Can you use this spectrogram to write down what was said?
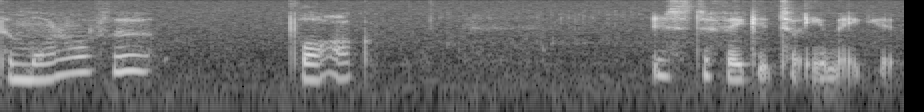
The moral of the vlog is to fake it till you make it.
